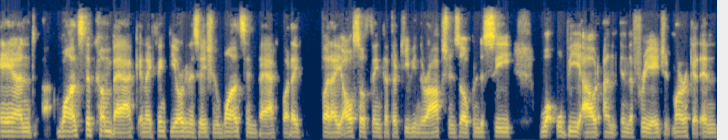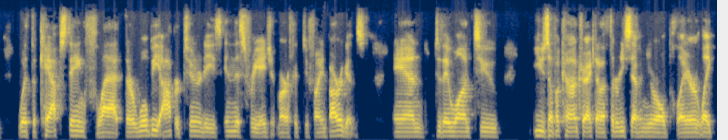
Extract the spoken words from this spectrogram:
and wants to come back. And I think the organization wants him back, but I but I also think that they're keeping their options open to see what will be out on in the free agent market. And with the cap staying flat, there will be opportunities in this free agent market to find bargains. And do they want to use up a contract on a 37 year old player like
